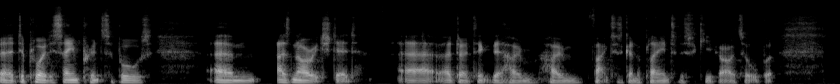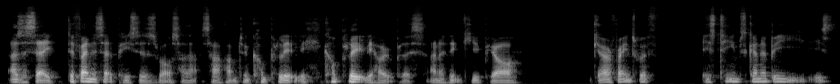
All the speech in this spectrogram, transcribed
uh, deploy the same principles um, as Norwich did. Uh, I don't think the home home factor is going to play into this for QPR at all. But as I say, defending set pieces as well. So that Southampton completely completely hopeless, and I think QPR, Gareth Ainsworth, his team's going to be is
